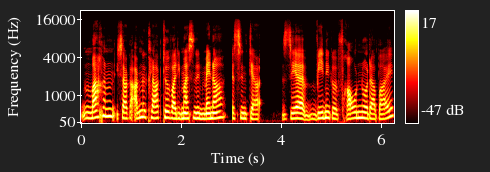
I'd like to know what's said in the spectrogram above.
machen. Ich sage Angeklagte, weil die meisten sind Männer. Es sind ja sehr wenige Frauen nur dabei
